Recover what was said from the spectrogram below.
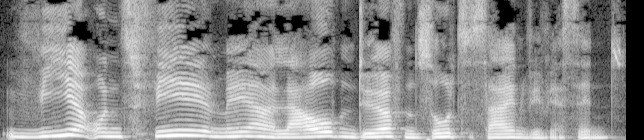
wir uns viel mehr erlauben dürfen, so zu sein, wie wir sind.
